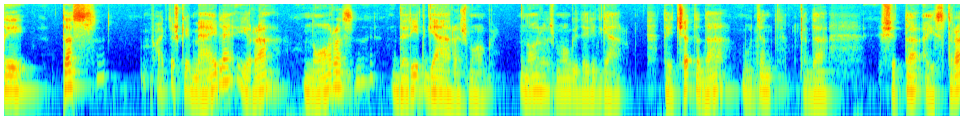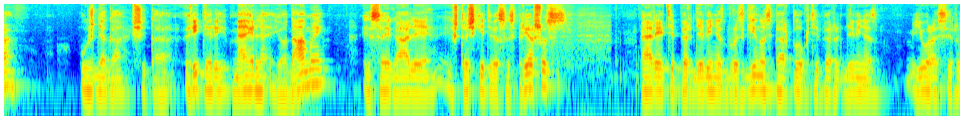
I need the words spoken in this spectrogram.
Tai tas faktiškai meilė yra noras daryti gerą žmogui. Noras žmogui daryti gerą. Tai čia tada būtent, kada šita aistra uždega šitą riterį, meilę jo damai, jisai gali ištaškyti visus priešus, pereiti per devynis brusginus, perplaukti per devynias jūras ir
